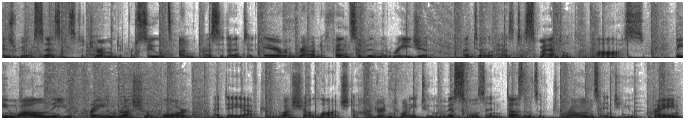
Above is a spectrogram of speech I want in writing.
Israel says it's determined to pursue its unprecedented air and ground offensive in the region until it has dismantled Hamas. Meanwhile, in the Ukraine Russia war, a day after Russia launched 122 missiles and dozens of drones into Ukraine,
